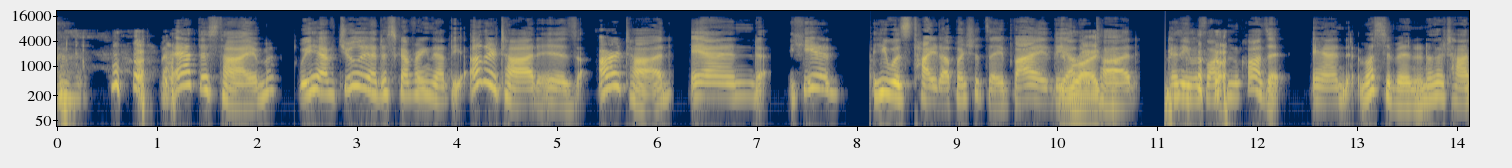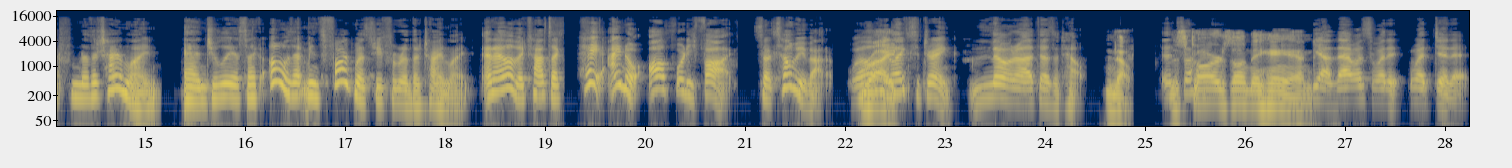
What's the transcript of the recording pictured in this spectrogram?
But at this time, we have Julia discovering that the other Todd is our Todd, and he had he was tied up, I should say, by the other Right. Todd, and he was locked in the closet. And it must have been another Todd from another timeline. And Julia's like, oh, that means Fogg must be from another timeline. And I love it. Todd's like, hey, I know all 40 Fogg, so tell me about him. Well, Right. he likes to drink. No, no, that doesn't help. no, the And so- scars on the hand. yeah, that was what it what did it.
